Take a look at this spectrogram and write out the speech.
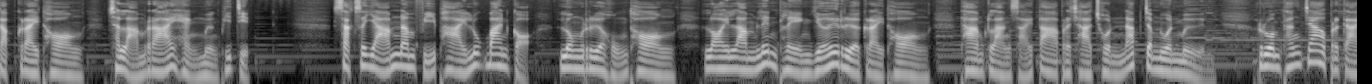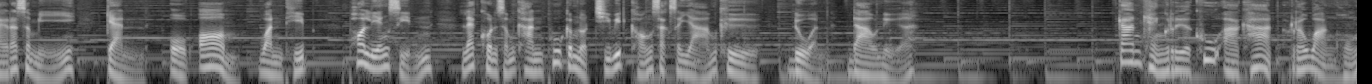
กับไกรทอง ฉลามร้ายแห่งเมืองพิจิตรศักสยามนำฝีพายลูกบ้านเกาะ ลงเรือหงทอง ลอยลำเล่นเพลงเย้ยเรือไกรทอง ท่ามกลางสายตาประชาชนนับจำนวนหมื่น รวมทั้งเจ้าประกายรัศมี แก่น โอบอ้อม วันทิพย์ พ่อเลี้ยงศิลป์และคนสำคัญผู้กำหนดชีวิตของศักดิ์สยามคือ ด่วน ดาวเหนือ การแข่งเรือคู่อาฆาตระหว่างหง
